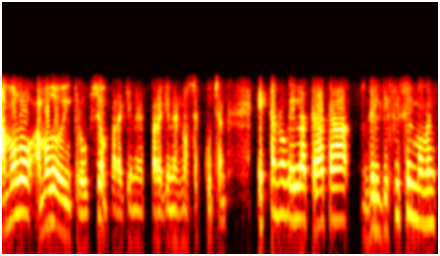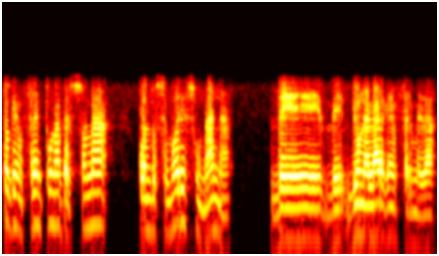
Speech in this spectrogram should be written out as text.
A modo, a modo de introducción para quienes, para quienes nos escuchan, esta novela trata del difícil momento que enfrenta una persona cuando se muere su nana de, de, una larga enfermedad.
